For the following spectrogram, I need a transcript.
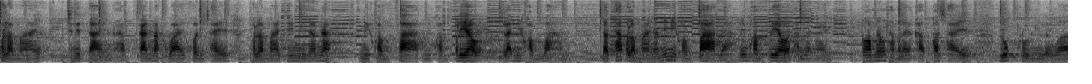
ผลไม้ชนิดใดนะครับ การหมักไวน์ควรใช้ผลไม้ที่มีลักษณะมีความฝาด มีความเปรี้ยว และมีความหวาน แล้วถ้าผลไม้นั้นไม่มีความฝาดล่ะไม่มีความเปรี้ยวทำยังไง ก็ไม่ต้องทำอะไรครับ ก็ใช้ลูกพรุนหรือว่า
